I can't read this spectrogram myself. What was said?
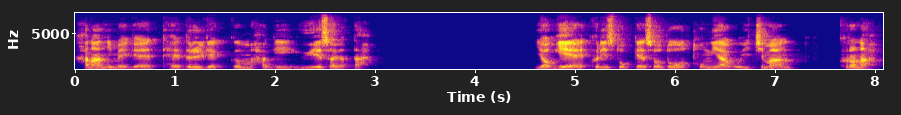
하나님에게 대들게끔 하기 위해서였다. 여기에 그리스도께서도 동의하고 있지만 그러나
